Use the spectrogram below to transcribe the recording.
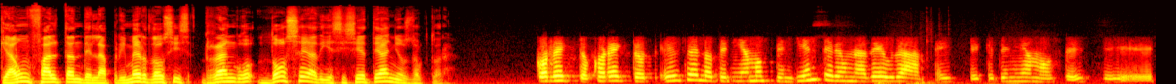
que aún faltan de la primera dosis rango 12 a 17 años, doctora. Correcto, correcto. Ese lo teníamos pendiente, era una deuda este, que teníamos este,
